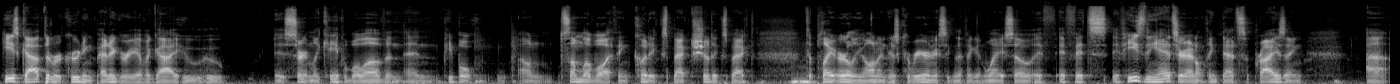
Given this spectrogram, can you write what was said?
he's got the recruiting pedigree of a guy who who is certainly capable of and, and people on some level I think could expect should expect to play early on in his career in a significant way. So if, if it's if he's the answer, I don't think that's surprising. Uh,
